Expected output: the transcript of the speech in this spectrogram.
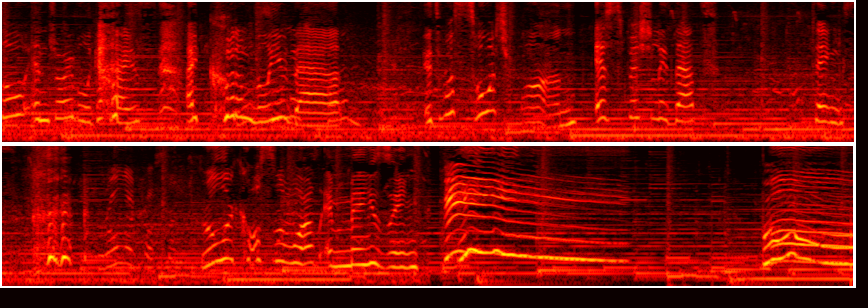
so enjoyable, guys. I couldn't believe that. It was so much fun, especially that things. Roller coaster. Roller coaster was amazing. Boom!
